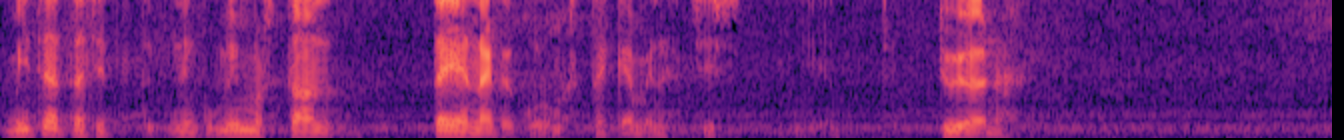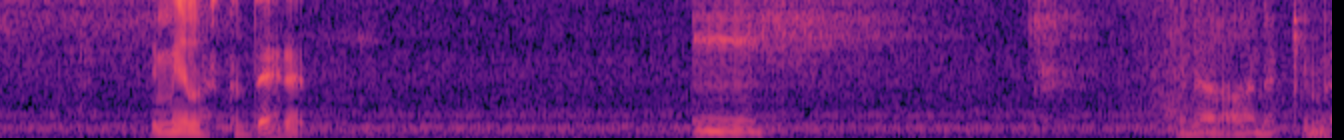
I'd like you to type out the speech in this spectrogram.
Mitä te sitten, niin kuin, millaista on teidän näkökulmasta tekeminen, siis työnä? Niin millaista on tehdä? Minä ainakin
